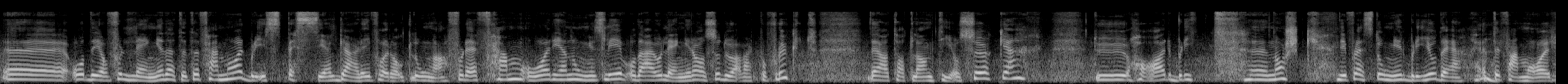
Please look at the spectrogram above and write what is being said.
Uh, og det å forlenge dette til fem år blir spesielt galt i forhold til unga. For det er fem år i en unges liv, og det er jo lengre også. Du har vært på flukt. Det har tatt lang tid å søke. Du har blitt Eh, norsk. De fleste unger blir jo det etter fem år.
